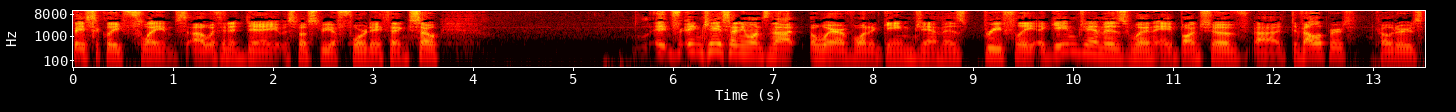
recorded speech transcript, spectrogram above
basically flames uh, within a day. It was supposed to be a four day thing. So, if, in case anyone's not aware of what a game jam is, briefly, a game jam is when a bunch of uh, developers, coders,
